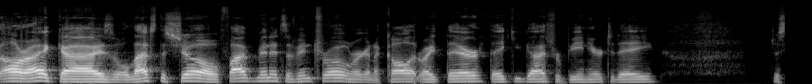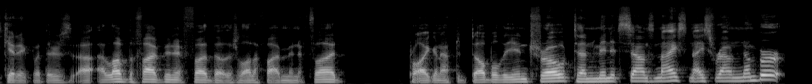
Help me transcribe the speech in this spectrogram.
All right, guys. Well, that's the show. Five minutes of intro, and we're gonna call it right there. Thank you guys for being here today. Just kidding, but there's uh, I love the five minute FUD though. There's a lot of five minute FUD. Probably gonna have to double the intro. Ten minutes sounds nice, nice round number.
